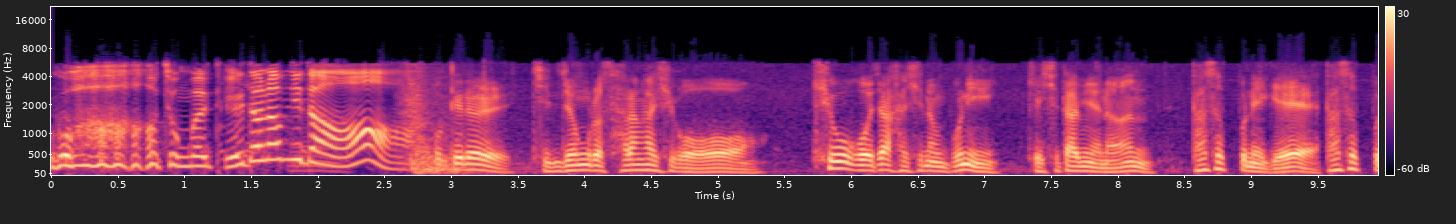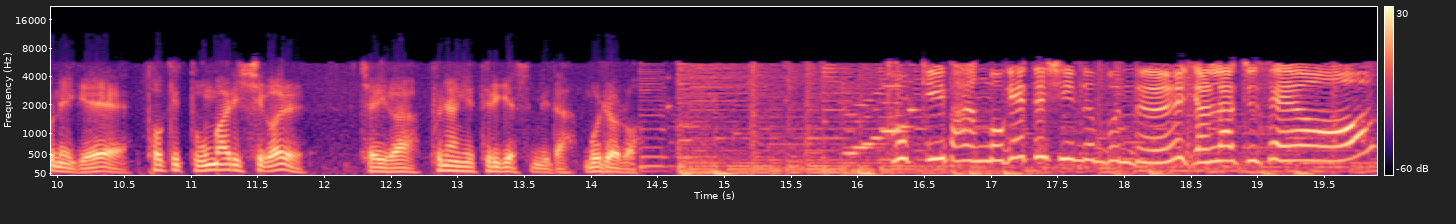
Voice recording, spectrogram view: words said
와, 정말 대단합니다. 토끼를 진정으로 사랑하시고 키우고자 하시는 분이 계시다면은 다섯 분에게 다섯 분에게 토끼 두 마리씩을 저희가 분양해 드리겠습니다. 무료로. 토끼 방목에 뜻이 있는 분들 연락 주세요.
